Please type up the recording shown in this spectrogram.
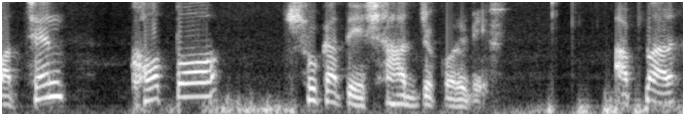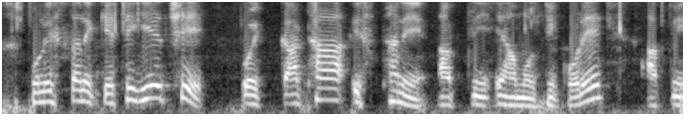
পাচ্ছেন, ক্ষত শুকাতে সাহায্য করবে। আপনার কোন স্থানে কেটে গিয়েছে, ওই কাঠা স্থানে আপনি এই আমলটি করে আপনি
